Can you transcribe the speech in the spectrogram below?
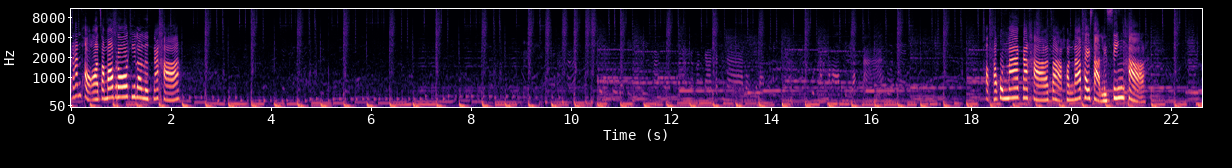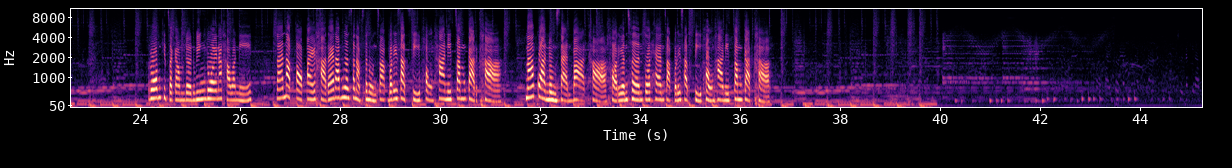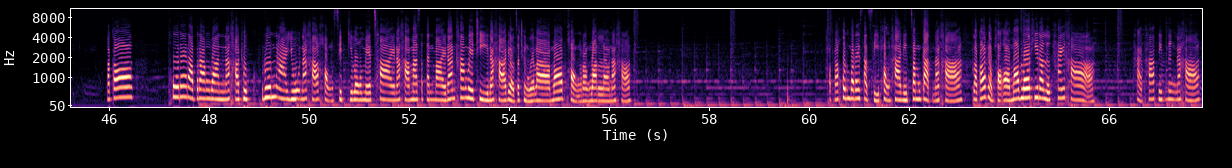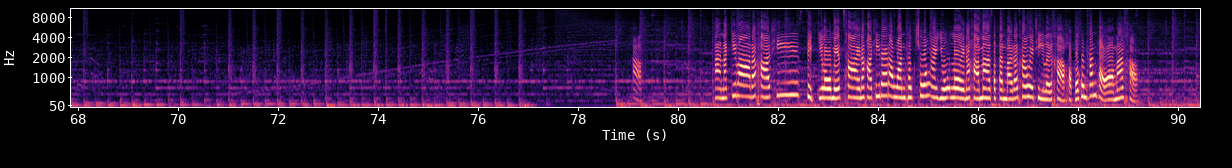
ท่านผออจะมอบโล่ที่ระลึกนะคะ ขอบพระคุณมากนะคะจาก Honda ไพศาลลิสซิ่งค่ะ ร่วมกิจกรรมเดินวิ่งด้วยนะคะวันนี้ และอันดับต่อไปค่ะ ได้รับเงินสนับสนุนจากบริษัทสีผ่องพาณิชย์จำกัดค่ะ มากกว่า 1 0 0 0 0แบาทค่ะ ขอเรียนเชิญตัวแทนจากบริษัทสีผ่องพาณิชย์จำกัดค่ะ แล้วก็ ผู้ได้รับรางวัลนะคะ ทุกรุ่นอายุนะคะของ 10 กิโลเมตรชายนะคะ มาสแตนบายด้านข้างเวทีนะคะ เดี๋ยวจะถึงเวลามอบของรางวัลแล้วนะคะ ขอบพระคุณบริษัทสีผ่องพาณิชย์จำกัดนะคะ แล้วก็เดี๋ยวพออมอบโล่ที่ระลึกให้ค่ะ ถ่ายภาพนิดนึงนะคะค่ะ นักกีฬานะคะที่ 10 กิโลเมตรชายนะคะ ที่ได้รางวัลทุกช่วงอายุเลยนะคะ มาสแตนบายด้านข้างเวทีเลยค่ะ ขอบพระคุณท่านผออมากค่ะ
